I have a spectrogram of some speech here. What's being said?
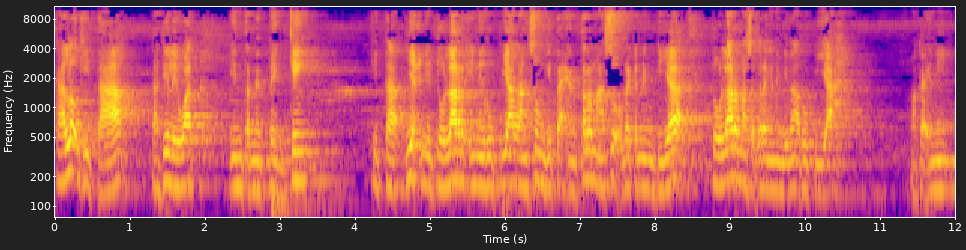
kalau kita tadi lewat internet banking kita ya ini dolar ini rupiah langsung kita enter masuk rekening dia dolar masuk ke rekening kita rupiah. Maka ini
